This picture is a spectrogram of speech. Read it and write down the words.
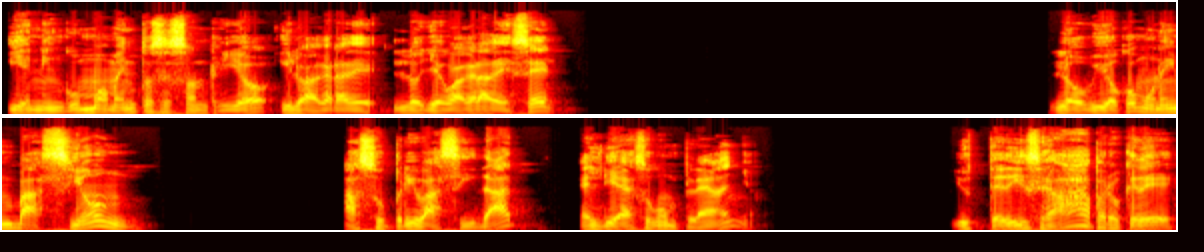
y en ningún momento se sonrió y lo, lo llegó a agradecer. Lo vio como una invasión a su privacidad el día de su cumpleaños. Y usted dice, ah, pero qué,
